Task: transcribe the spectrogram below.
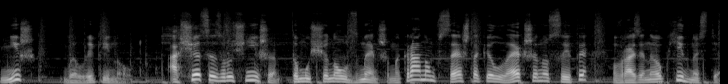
ніж великий ноут. А ще це зручніше, тому що ноут з меншим екраном все ж таки легше носити в разі необхідності.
